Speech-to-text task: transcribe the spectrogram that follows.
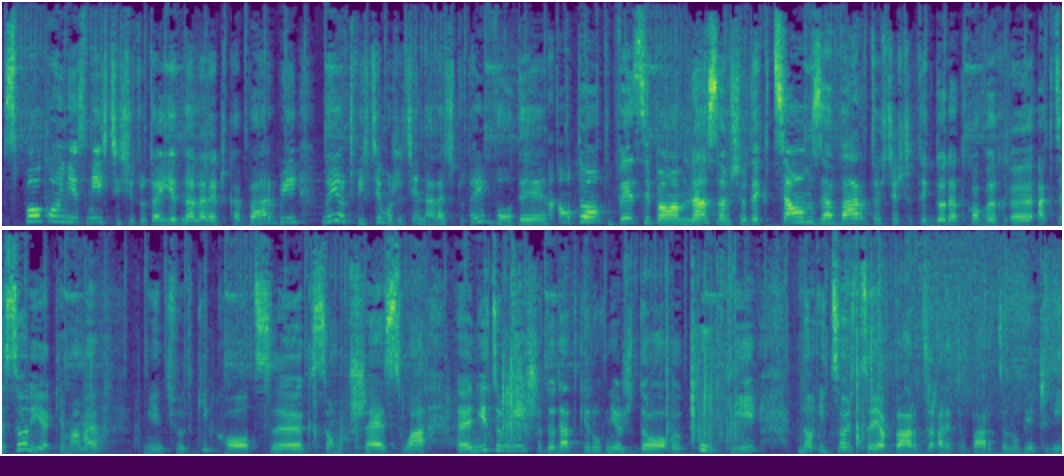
Spokojnie zmieści się tutaj jedna laleczka Barbie, no i oczywiście możecie nalać tutaj wody. A oto wysypałam na sam środek całą zawartość jeszcze tych dodatkowych e, akcesorii, jakie mamy mięciutki kocyk, są krzesła, e, nieco mniejsze dodatki również do e, kuchni. No i coś, co ja bardzo, ale to bardzo lubię, czyli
